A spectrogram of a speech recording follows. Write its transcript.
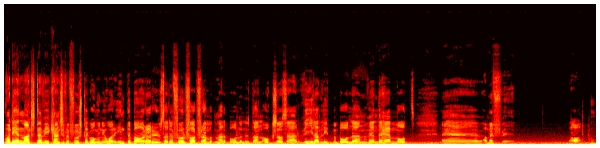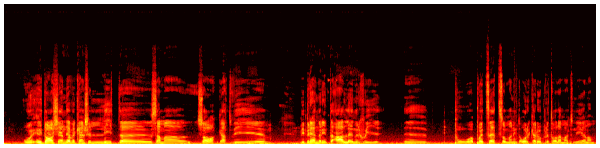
var det en match där vi kanske för första gången i år inte bara rusade full fart framåt när vi hade bollen utan också så här vilade lite med bollen, vände hemåt. Eh, ja, men ja, och idag kände jag väl kanske lite samma sak, att vi, vi bränner inte all energi eh, på, på ett sätt som man inte orkar upprätthålla matchen igenom.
